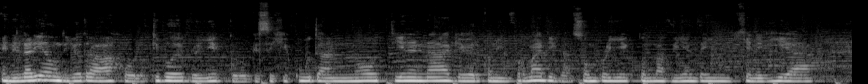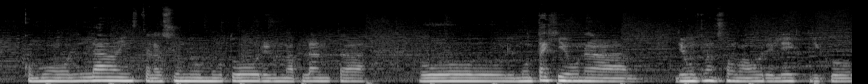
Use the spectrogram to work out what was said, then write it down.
en el área donde yo trabajo, los tipos de proyectos que se ejecutan no tienen nada que ver con informática, son proyectos más bien de ingeniería como la instalación de un motor en una planta o el montaje de, una, un transformador eléctrico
